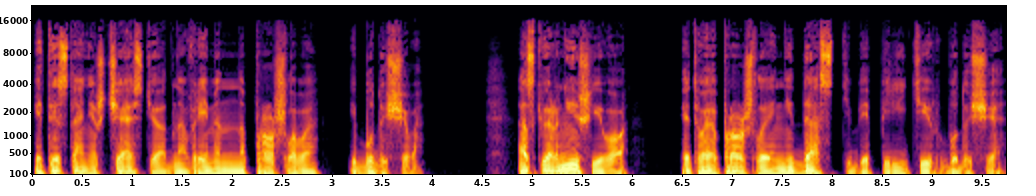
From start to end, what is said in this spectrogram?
и ты станешь частью одновременно прошлого и будущего. Осквернишь его, и твое прошлое не даст тебе перейти в будущее».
